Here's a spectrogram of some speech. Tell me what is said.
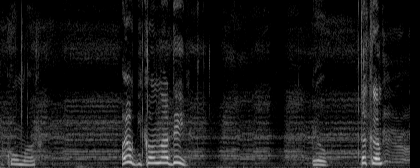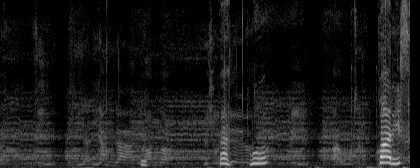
İkon var. Ay yok ikonlar değil. Yok. Takım. Heh, bu Paris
